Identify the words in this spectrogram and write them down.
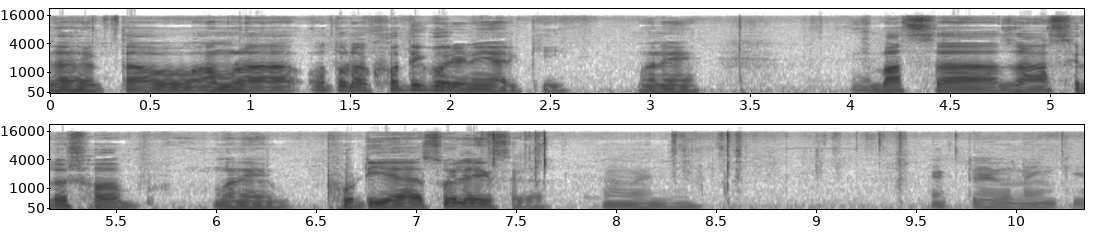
যাই হোক তাও আমরা অতটা ক্ষতি করি নাই আর কি। মানে বাচ্চা যা ছিল সব মানে ফুটিয়ে চলে গেছে গা। হ্যাঁ একটাইও নাই কে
